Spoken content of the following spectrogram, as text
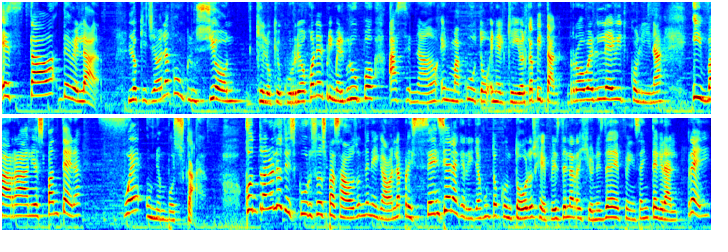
estaba develada lo que lleva a la conclusión que lo que ocurrió con el primer grupo asenado en Macuto, en el que iba el capitán Robert Levitt Colina y Barra alias Pantera, fue una emboscada. Contrario a los discursos pasados donde negaban la presencia de la guerrilla junto con todos los jefes de las regiones de defensa integral, Freddy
